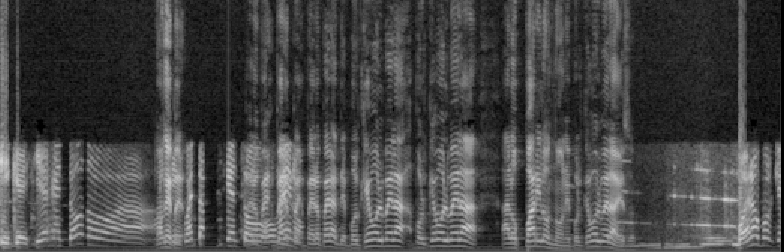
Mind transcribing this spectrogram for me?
y que cierren todo a, 50% pero, o menos. Pero, espérate, ¿por qué volver a, por qué volver a, a los par y los nones? ¿Por qué volver a eso? Bueno, porque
